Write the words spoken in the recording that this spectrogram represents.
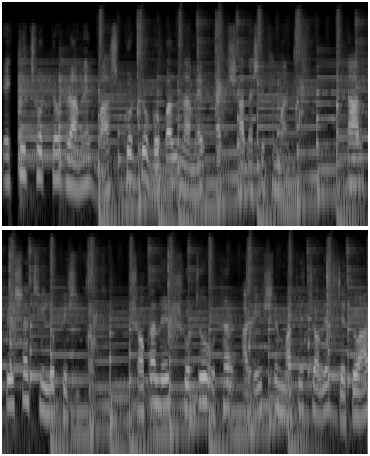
একটি ছোট্ট গ্রামে বাস করত গোপাল নামের এক সাদাশিখে মানুষ। তার পেশা ছিল কৃষিকাজ। সকালের সূর্য ওঠার আগেই সে মাঠে চলে যেত আর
